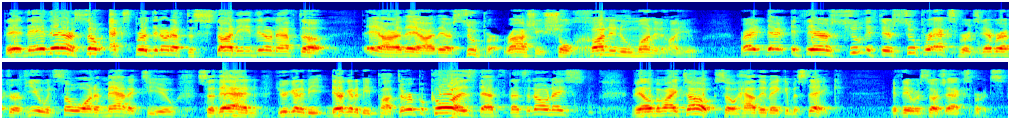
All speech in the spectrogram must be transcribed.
they, they are so expert, they don't have to study, they don't have to, they are, they are, they are super. Rashi, shulchanin umanin hayu right? They're, if they're su- if they're super experts, you never have to review. It's so automatic to you. So then you're to be they're to be putter because that's that's an ones. Veil. So how they make a mistake if they were such experts?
